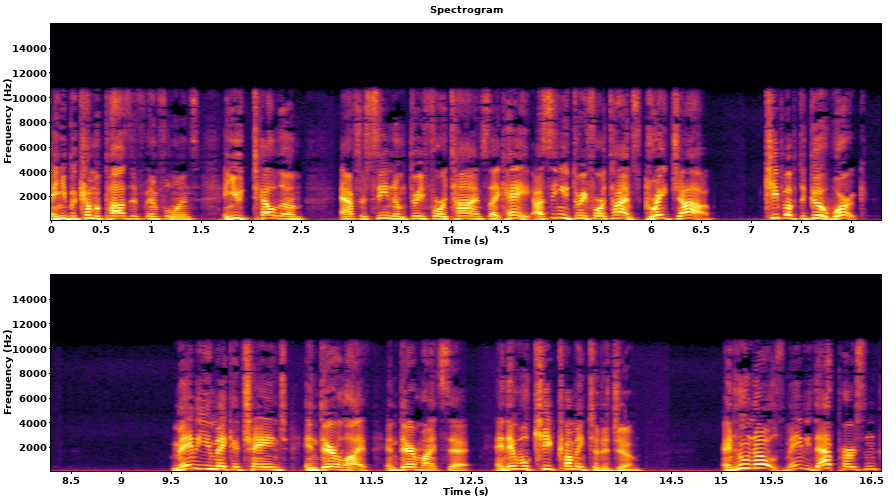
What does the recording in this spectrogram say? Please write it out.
and you become a positive influence and you tell them after seeing them three, four times, like, hey, I've seen you three, four times. Great job. Keep up the good work. Maybe you make a change in their life and their mindset and they will keep coming to the gym. And who knows, maybe that person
